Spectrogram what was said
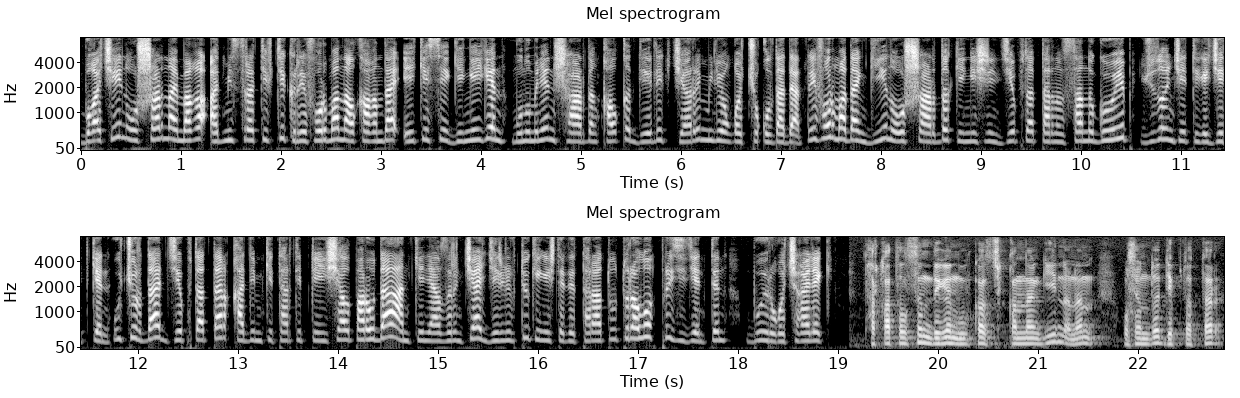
Буга чейин ош шаарынын аймагы административдик реформанын алкагында эки эсе кеңейген. Муну менен шаардын калкы дээрлик жарым миллионго чукулдады. Реформадан кийин ош шаардык кеңешинин депутаттарынын саны көбөйүп жүз он жетиге жеткен. Учурда депутаттар кадимки тартипте иш алып барууда анткени азырынча жергиликтүү кеңештерди таратуу тууралуу президенттин буйругу чыга элек таркатылсын деген указ чыккандан кийин анан ошондо депутаттар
